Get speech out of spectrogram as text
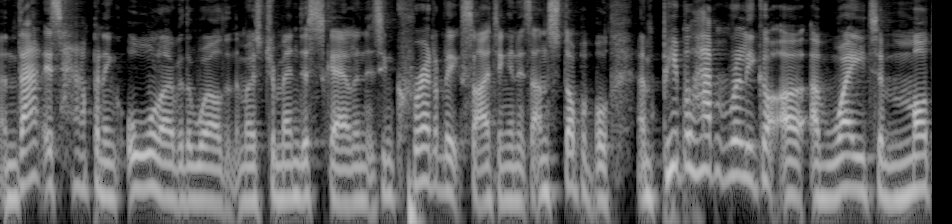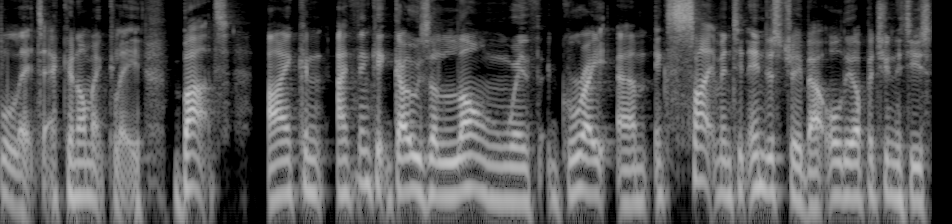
And that is happening all over the world at the most tremendous scale. And it's incredibly exciting and it's unstoppable. And people haven't really got a, a way to model it economically. But I can I think it goes along with great um, excitement in industry about all the opportunities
